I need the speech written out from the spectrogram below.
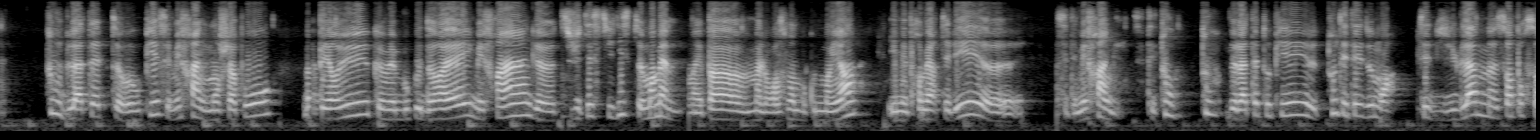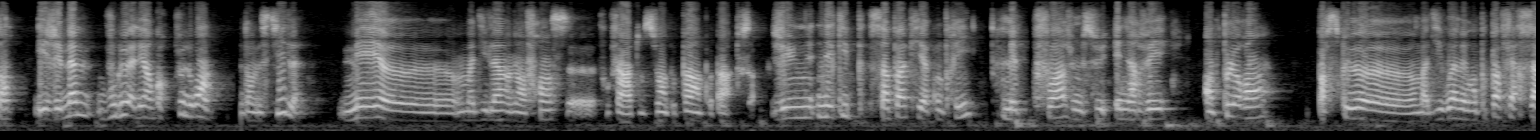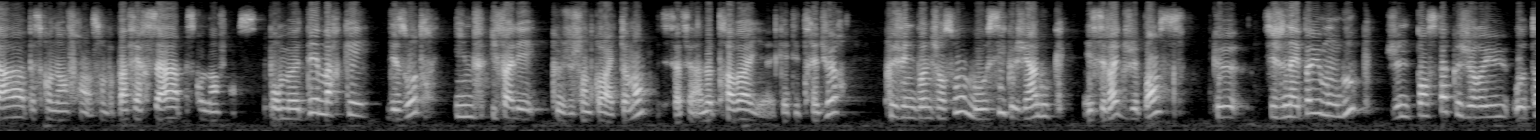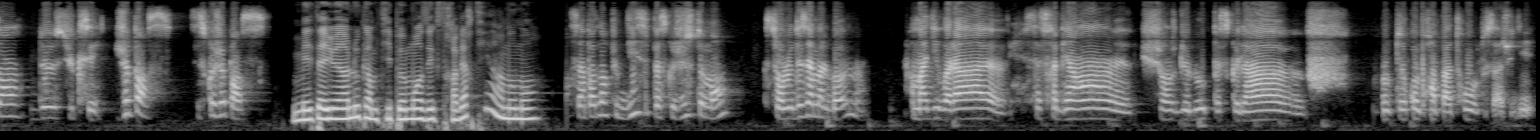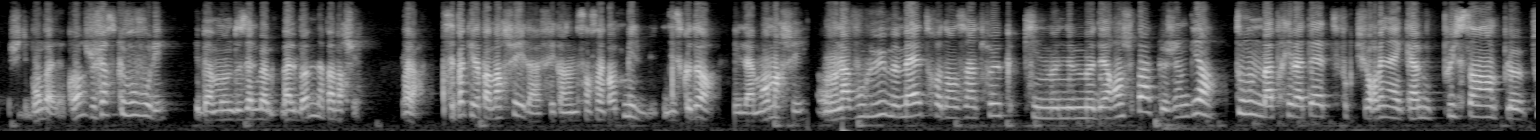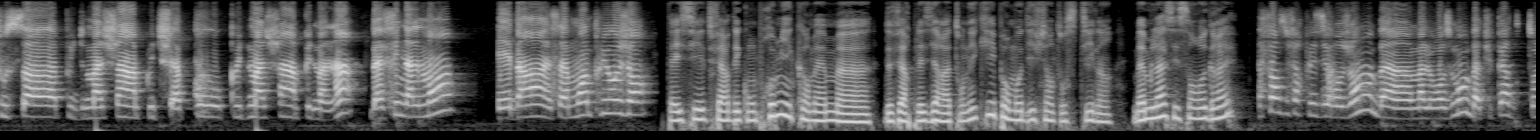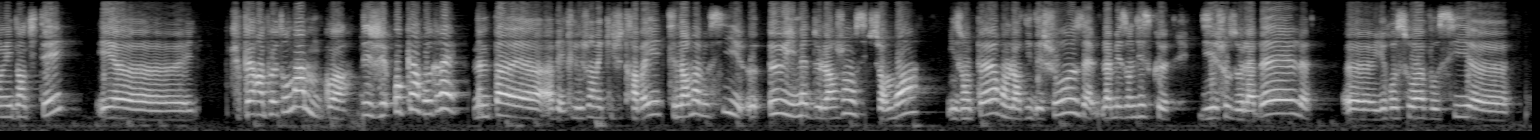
Tout de la tête aux pieds, c'est mes fringues. Mon chapeau, ma perruque, mes boucles d'oreilles, mes fringues. euh, J'étais styliste moi-même. On n'avait pas malheureusement beaucoup de moyens. Et mes premières télés, euh, c'était mes fringues. C'était tout, tout, de la tête aux pieds, euh, tout était de moi. C'était du glam 100%. Et j'ai même voulu aller encore plus loin dans le style. Mais euh, on m'a dit là, on est en France, euh, faut faire attention, on peut pas, on peut pas, tout ça. J'ai une, une équipe sympa qui a compris, mais parfois je me suis énervée en pleurant parce que euh, on m'a dit ouais mais on peut pas faire ça parce qu'on est en France, on peut pas faire ça parce qu'on est en France. Pour me démarquer des autres, il, me- il fallait que je chante correctement. Ça c'est un autre travail qui a été très dur. Que j'ai une bonne chanson, mais aussi que j'ai un look. Et c'est vrai que je pense que si je n'avais pas eu mon look, je ne pense pas que j'aurais eu autant de succès. Je pense. C'est ce que je pense. Mais t'as eu un look un petit peu moins extraverti à un moment? C'est important que tu le dises parce que justement, sur le deuxième album, on m'a dit voilà, euh, ça serait bien, euh, tu changes de look parce que là, euh, on te comprend pas trop, tout ça. Je dis, je dis bon bah d'accord, je vais faire ce que vous voulez. Et ben mon deuxième album n'a pas marché. Voilà. C'est pas qu'il a pas marché, il a fait quand même 150 000 disques d'or. Il a moins marché. On a voulu me mettre dans un truc qui ne me dérange pas, que j'aime bien. Tout le monde m'a pris la tête. Il faut que tu reviennes avec un look plus simple, tout ça, plus de machin, plus de chapeau, plus de machin, plus de malin. Ben finalement, eh ben ça a moins plu aux gens. T'as essayé de faire des compromis quand même, euh, de faire plaisir à ton équipe en modifiant ton style. hein. Même là, c'est sans regret? À force de faire plaisir aux gens, ben malheureusement, ben, tu perds ton identité et euh, tu perds un peu ton âme, quoi. J'ai aucun regret, même pas euh, avec les gens avec qui j'ai travaillé. C'est normal aussi, eux, eux, ils mettent de l'argent aussi sur moi. Ils ont peur, on leur dit des choses. La maison disque dit des choses au label. Ils reçoivent aussi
